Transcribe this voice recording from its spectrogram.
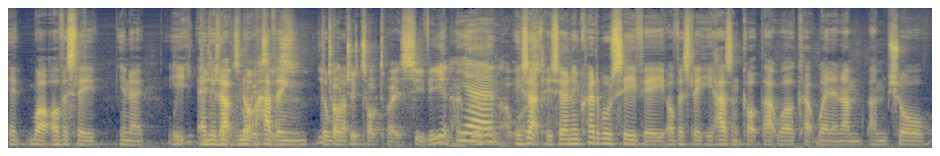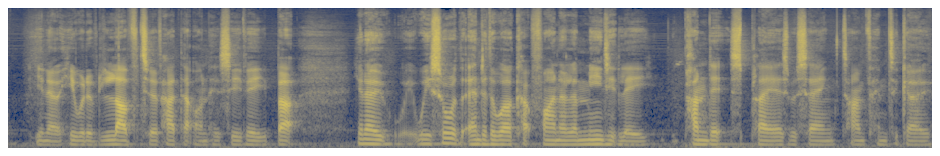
It, well, obviously, you know, he Well, you- you ended up not having his, you the talked, work- you talked about his CV and how Yeah. brilliant that was. Exactly. So an incredible CV. Obviously, he hasn't got that World Cup win, and I'm I'm sure you know he would have loved to have had that on his CV. But you know, we- we saw at the end of the World Cup final immediately, pundits, players were saying time for him to go.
